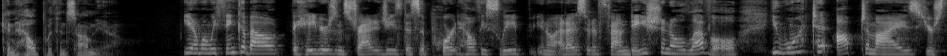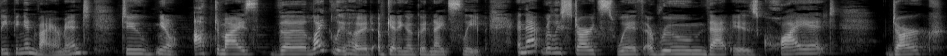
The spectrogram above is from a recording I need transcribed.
can help with insomnia. You know, when we think about behaviors and strategies that support healthy sleep, you know, at a sort of foundational level, you want to optimize your sleeping environment to, you know, optimize the likelihood of getting a good night's sleep. And that really starts with a room that is quiet, dark,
